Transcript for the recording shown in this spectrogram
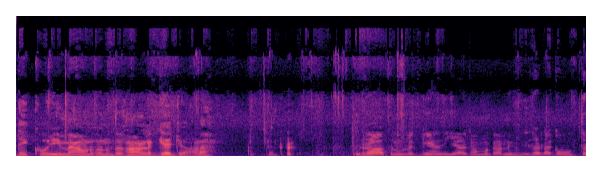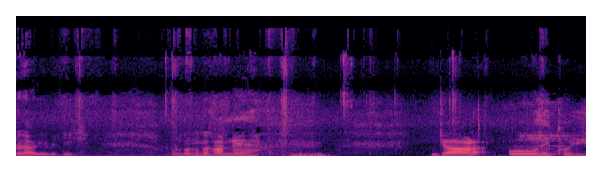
ਦੇਖੋ ਜੀ ਮੈਂ ਹੁਣ ਤੁਹਾਨੂੰ ਦਿਖਾਉਣ ਲੱਗਿਆ ਜਾਲ। ਰਾਤ ਨੂੰ ਲੱਗਿਆ ਸੀ ਆ ਕੰਮ ਕਰਨ ਕਿਉਂਕਿ ਸਾਡਾ ਕਬੂਤਰ ਖਾ ਗਈ ਬਿੱਲੀ। ਹੁਣ ਤੁਹਾਨੂੰ ਦਿਖਾਣੇ ਆ। ਜਾਲ ਉਹ ਦੇਖੋ ਜੀ।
